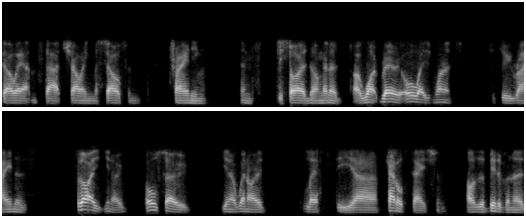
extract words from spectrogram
go out and start showing myself and training, and decided I'm going to. I want very always wanted to do reiners because I, you know, also, you know, when I left the uh, cattle station, I was a bit of an a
